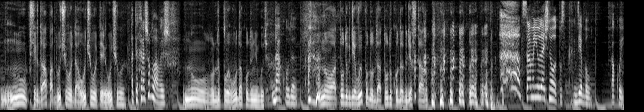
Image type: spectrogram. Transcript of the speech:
Ну, всегда подучиваю, доучиваю, переучиваю. А ты хорошо плаваешь? Ну, доплыву до куда-нибудь. Докуда? Ну, оттуда, где выпаду, до оттуда, куда, где встану. Самый неудачный отпуск где был? Какой?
